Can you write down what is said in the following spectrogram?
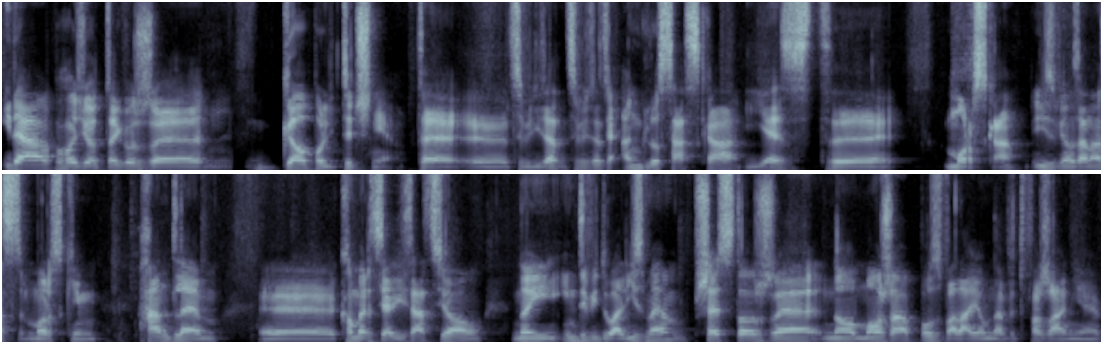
Idea pochodzi od tego, że geopolitycznie te y, cywiliza cywilizacja anglosaska jest y, morska i związana z morskim handlem, y, komercjalizacją, no i indywidualizmem, przez to, że no, morza pozwalają na wytwarzanie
